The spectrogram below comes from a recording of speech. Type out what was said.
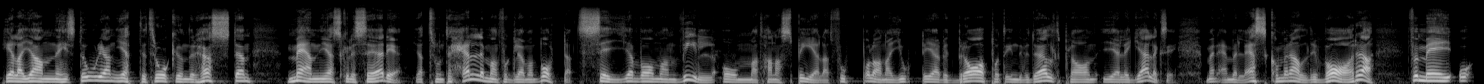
Hela Janne-historien, jättetråkig under hösten. Men jag skulle säga det, jag tror inte heller man får glömma bort att säga vad man vill om att han har spelat fotboll och han har gjort det jävligt bra på ett individuellt plan i LA Galaxy. Men MLS kommer aldrig vara, för mig och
